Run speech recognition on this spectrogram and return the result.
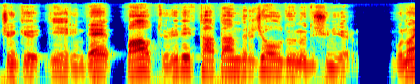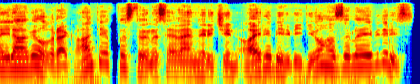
Çünkü diğerinde bal türü bir tatlandırıcı olduğunu düşünüyorum. Buna ilave olarak Antep fıstığını sevenler için ayrı bir video hazırlayabiliriz.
